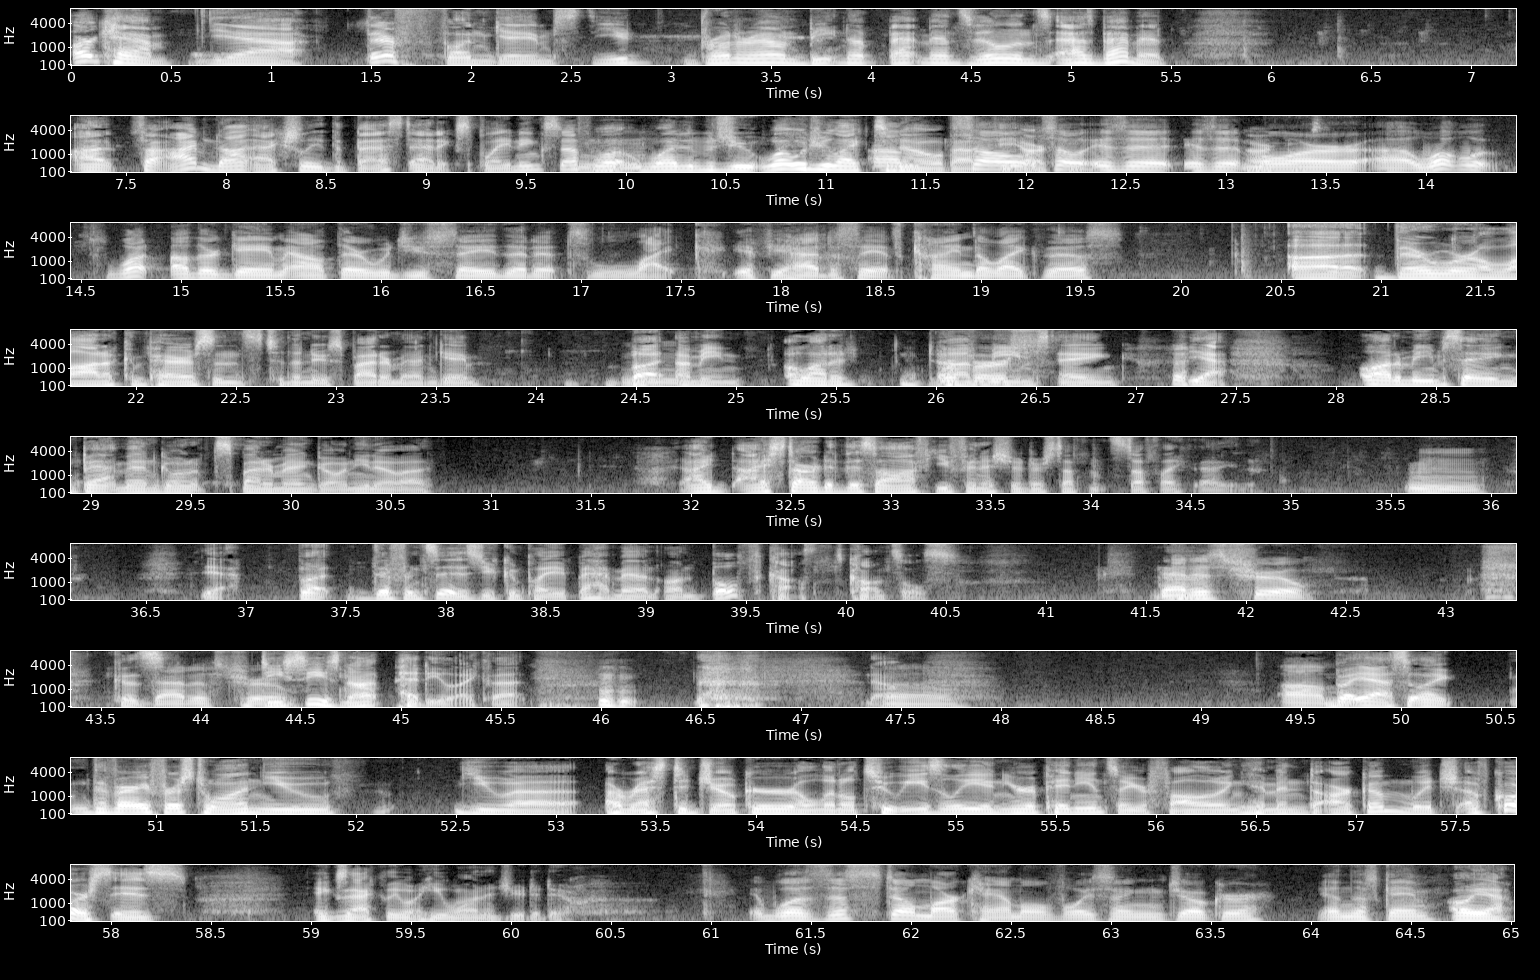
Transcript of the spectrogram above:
Arkham, yeah, they're fun games. You run around beating up Batman's villains as Batman. Uh, so I'm not actually the best at explaining stuff. What Mhm. what would you what would you like to Um, know about so the Arkham? so is it is it Arkham more uh, what what other game out there would you say that it's like if you had to say it's kind of like this? Uh, there were a lot of comparisons to the new Spider-Man game, but Mhm. I mean, a lot of uh, memes saying, yeah, a lot of memes saying Batman going up to Spider-Man, going, you know, uh, I I started this off, you finish it, or stuff stuff like that, you know. Mhm. But difference is you can play Batman on both cons- consoles That is true. because That is true. DC is not petty like that. no, Oh. Um, but yeah, so like the very first one, you you uh, arrested Joker a little too easily, in your opinion, so you're following him into Arkham, which of course is exactly what he wanted you to do. was this still Mark Hamill voicing Joker in this game? Oh yeah,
